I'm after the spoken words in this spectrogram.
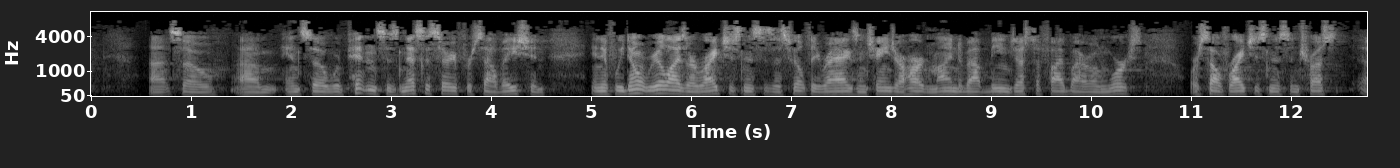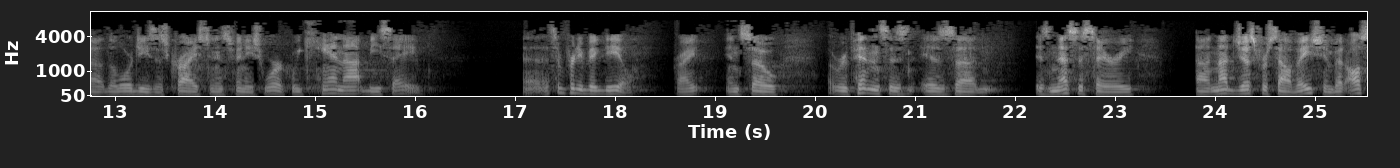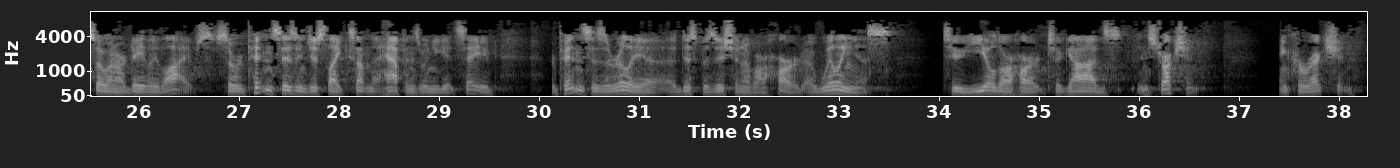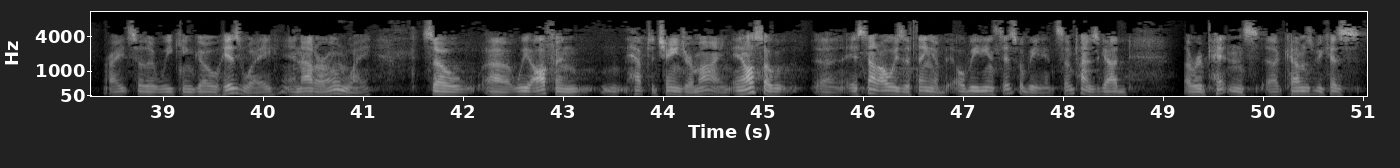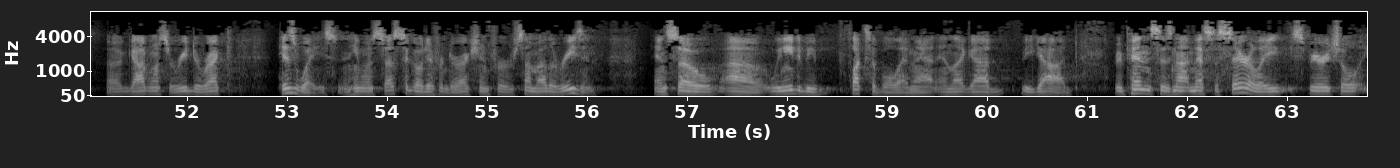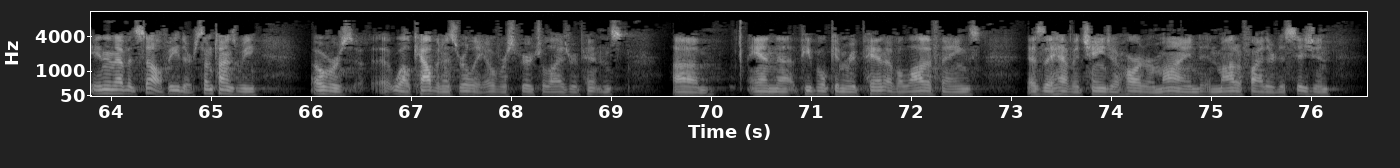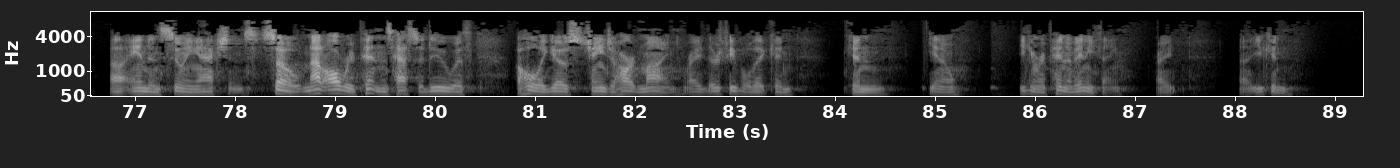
Uh, so, um, and so repentance is necessary for salvation. And if we don't realize our righteousness is as filthy rags and change our heart and mind about being justified by our own works or self righteousness and trust uh, the Lord Jesus Christ and His finished work, we cannot be saved. Uh, that's a pretty big deal, right? And so, repentance is is uh, is necessary uh, not just for salvation, but also in our daily lives. So repentance isn't just like something that happens when you get saved. Repentance is really a, a disposition of our heart, a willingness to yield our heart to God's instruction and correction, right? So that we can go His way and not our own way. So uh, we often have to change our mind, and also uh, it's not always a thing of obedience disobedience. Sometimes God uh, repentance uh, comes because uh, God wants to redirect his ways, and He wants us to go a different direction for some other reason. And so uh, we need to be flexible in that and let God be God. Repentance is not necessarily spiritual in and of itself either. Sometimes we over, well, Calvinists really over spiritualize repentance, um, and uh, people can repent of a lot of things as they have a change of heart or mind and modify their decision uh, and ensuing actions. So not all repentance has to do with a Holy Ghost change of heart and mind, right? There's people that can, can, you know, you can repent of anything, right? Uh, you can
